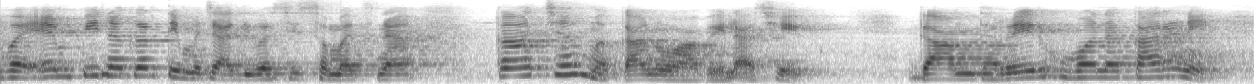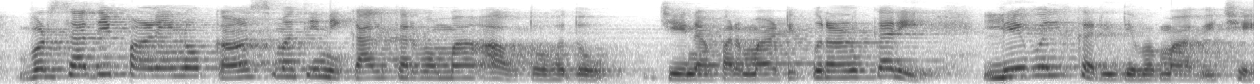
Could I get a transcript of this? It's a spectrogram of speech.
એવા એમપી નગર તેમજ આદિવાસી સમાજના કાચા મકાનો આવેલા છે. ગામ ધરેર હોવાના કારણે વરસાદી પાણીનો કાંસમાંથી નિકાલ કરવામાં આવતો હતો, જેના પર માટી પૂરણ કરી લેવલ કરી દેવામાં આવી છે.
